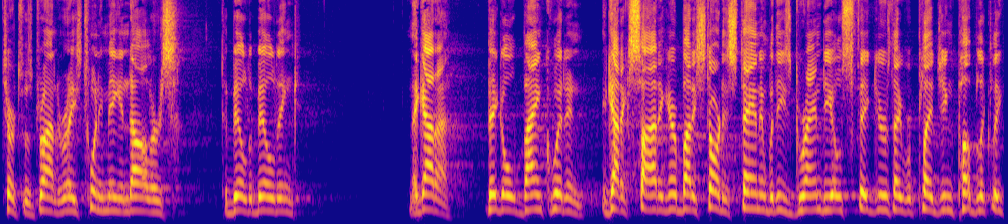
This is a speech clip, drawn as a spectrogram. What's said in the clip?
Church was trying to raise $20 million to build a building. They got a big old banquet and it got exciting. Everybody started standing with these grandiose figures they were pledging publicly.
